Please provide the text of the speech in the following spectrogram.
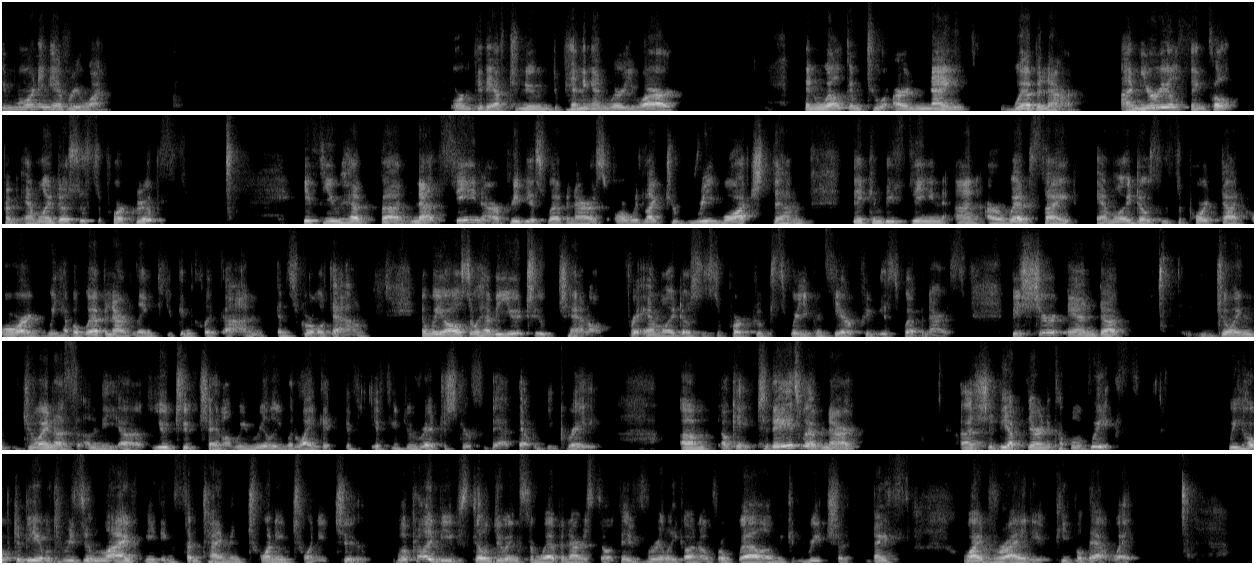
Good morning, everyone. Or good afternoon, depending on where you are. And welcome to our ninth webinar. I'm Muriel Finkel from Amyloidosis Support Groups. If you have uh, not seen our previous webinars or would like to re-watch them, they can be seen on our website, amyloidosissupport.org. We have a webinar link you can click on and scroll down. And we also have a YouTube channel for amyloidosis support groups where you can see our previous webinars. Be sure and uh, join join us on the uh, YouTube channel. We really would like it if, if you do register for that. That would be great. Um, okay, today's webinar uh, should be up there in a couple of weeks. We hope to be able to resume live meetings sometime in 2022. We'll probably be still doing some webinars though. They've really gone over well and we can reach a nice wide variety of people that way.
